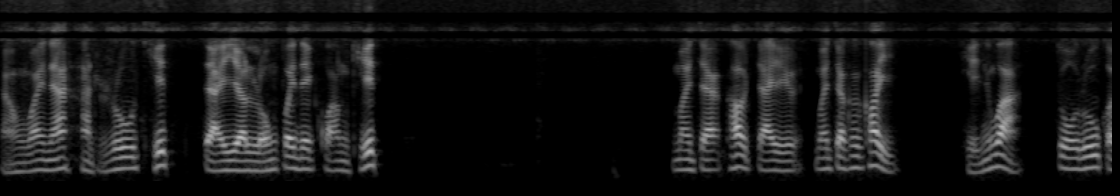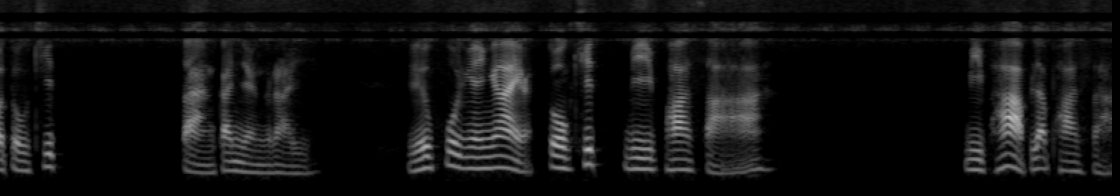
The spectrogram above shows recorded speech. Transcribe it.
จำไว้นะ หัดรู้คิด แต่อย่าหลงไปในความคิด มันจะเข้าใจ มันจะค่อยๆ เห็นว่าตัวรู้กับตัวคิดต่างกันอย่างไร หรือพูดง่าย ๆ ตัวคิดมีภาษา มีภาพและภาษา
